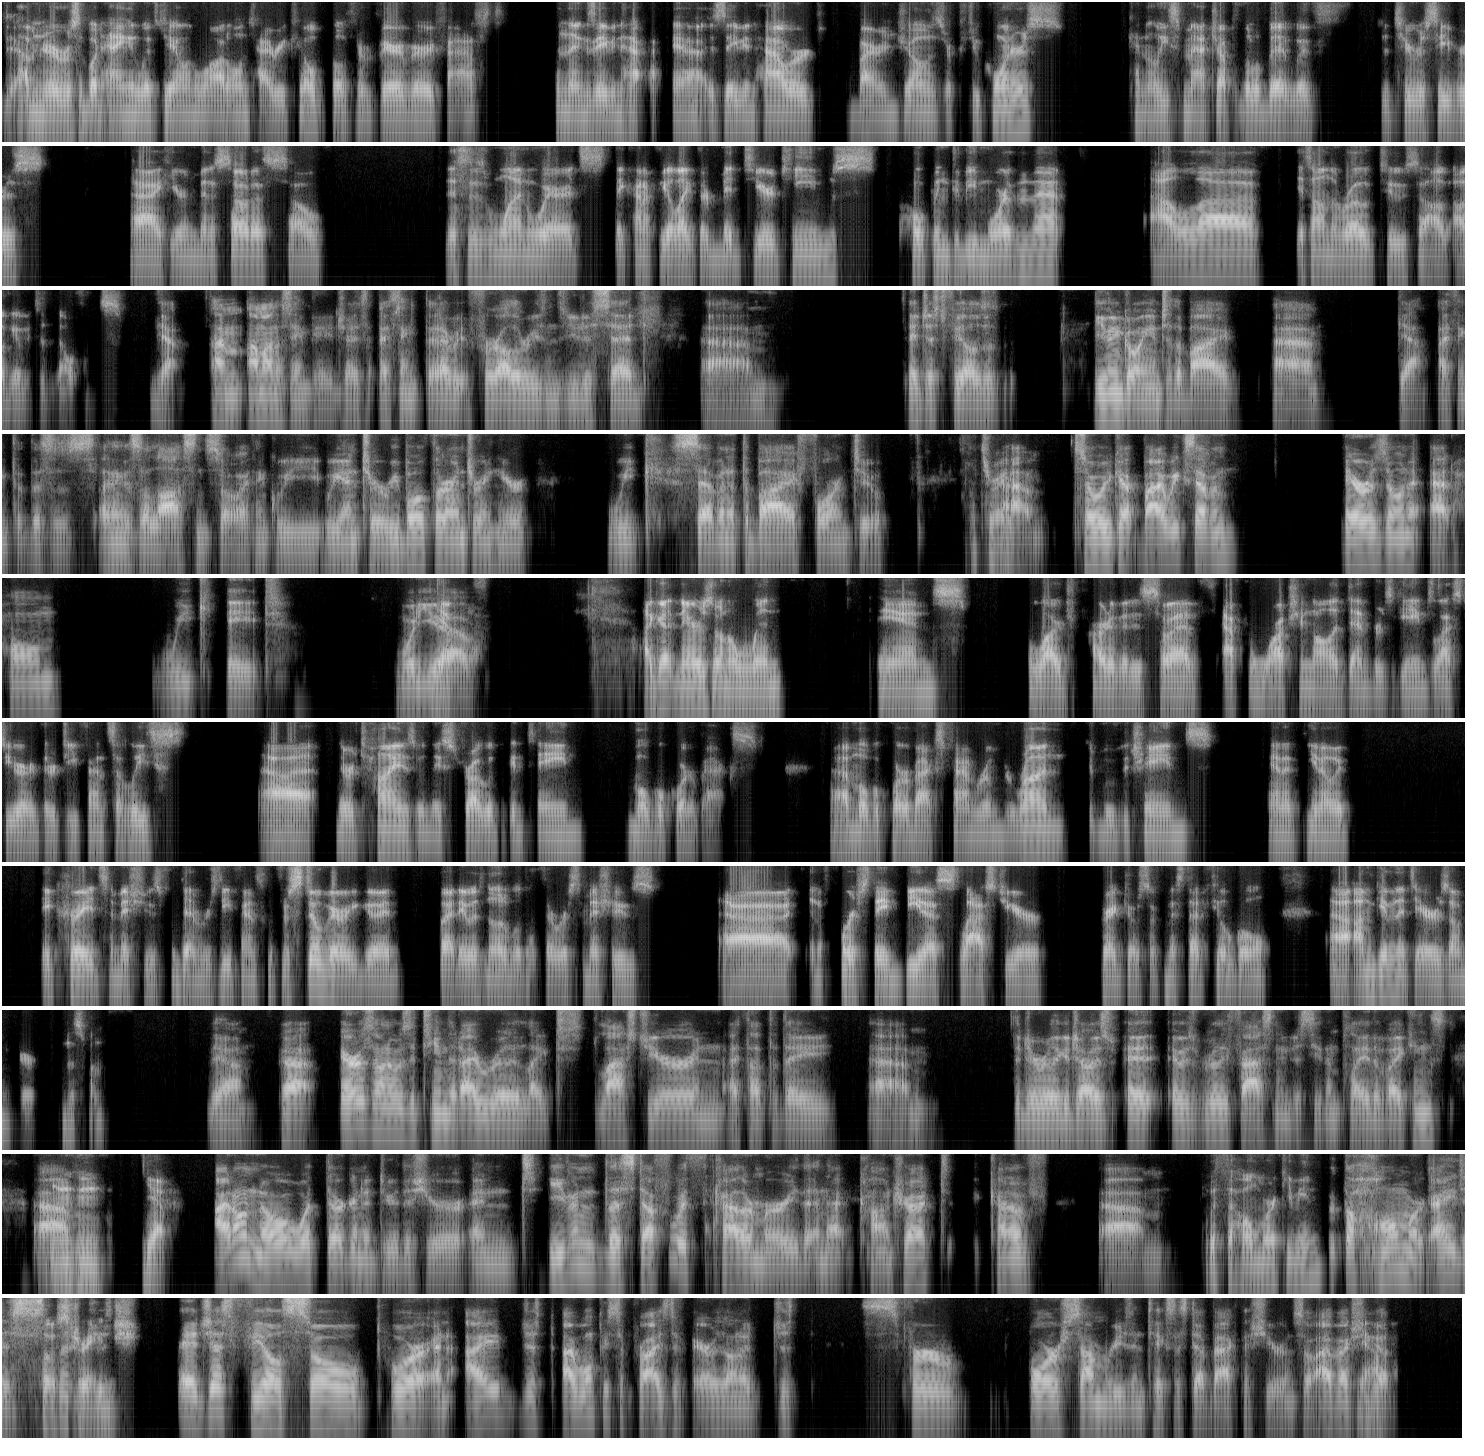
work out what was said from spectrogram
Yeah. I'm nervous about hanging with Jaylen Waddle and Tyreek Hill. Both are very, very fast. And then Xavier, uh, Xavier Howard, Byron Jones are two corners. Can at least match up a little bit with the two receivers uh, here in Minnesota. So this is one where it's they kind of feel like they're mid-tier teams hoping to be more than that. I'll uh it's on the road too, so I'll, I'll give it to the Dolphins. Yeah, I'm I'm on the same page. I, I think that every for all the reasons you just said, um, it just feels even going into the bye, Uh, yeah, I think that this is I think this is a loss, and so I think we we enter we both are entering here week seven at the bye four and two. That's right. Um, so we've got bye week seven, Arizona at home, week eight. What do you yep. have? I got an Arizona win, and a large part of it is so I've after watching all of Denver's games last year, their defense at least, uh, there are times when they struggled to contain mobile quarterbacks. Uh, mobile quarterbacks found room to run, could move the chains, and it, you know it it created some issues for Denver's defense, which was still very good, but it was notable that there were some issues. Uh, and of course, they beat us last year. Greg Joseph missed that field goal. Uh, I'm giving it to Arizona here in this one. Yeah. Uh, Arizona was a team that I really liked last year, and I thought that they um, they did a really good job. It was, it, it was really fascinating to see them play the Vikings. Um, mm-hmm. Yep. I don't know what they're going to do this year, and even the stuff with Kyler Murray and that contract, kind of um, with the homework. You mean with the homework? I just so strange. Just, it just feels so poor, and I just I won't be surprised if Arizona just for for some reason takes a step back this year. And so I've actually yeah. got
